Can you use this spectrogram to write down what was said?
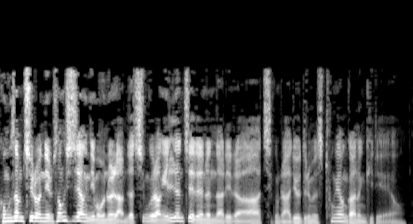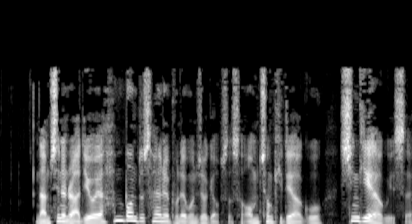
0375님, 성시장님 오늘 남자친구랑 1년째 되는 날이라 지금 라디오 들으면서 통영 가는 길이에요. 남친은 라디오에 한 번도 사연을 보내본 적이 없어서 엄청 기대하고 신기해하고 있어요.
